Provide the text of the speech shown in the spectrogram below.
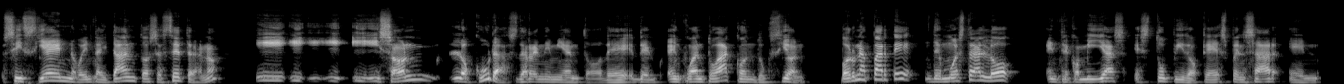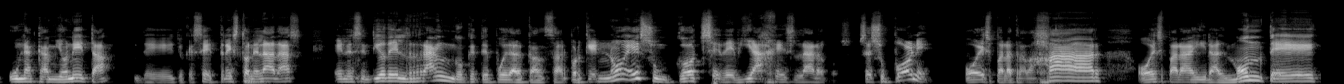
Sí, 100, 90 y tantos, etcétera, ¿no? Y, son locuras de rendimiento de, en cuanto a conducción. Por una parte, demuestra lo, entre comillas, estúpido que es pensar en una camioneta de, yo qué sé, 3 toneladas en el sentido del rango que te puede alcanzar, porque no es un coche de viajes largos, se supone, o es para trabajar, o es para ir al monte,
